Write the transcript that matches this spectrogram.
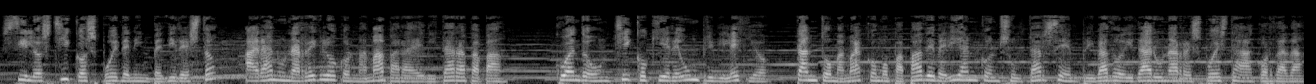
Si los chicos pueden impedir esto, harán un arreglo con mamá para evitar a papá. Cuando un chico quiere un privilegio, tanto mamá como papá deberían consultarse en privado y dar una respuesta acordada.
